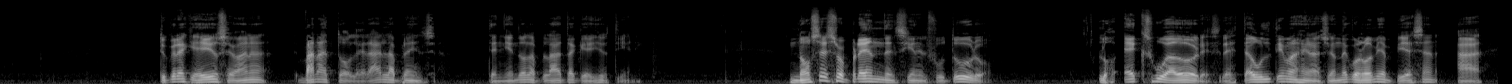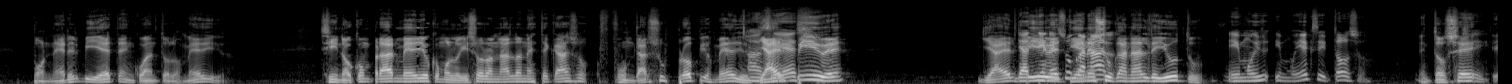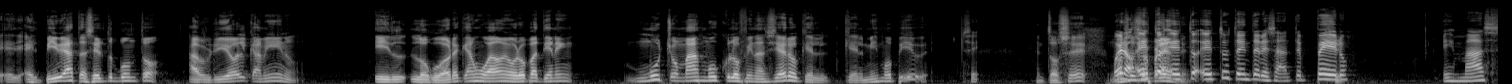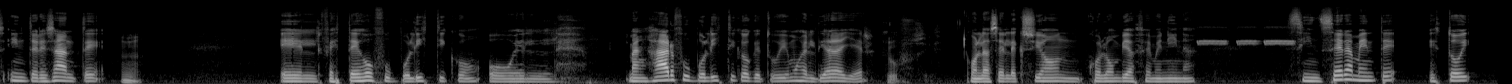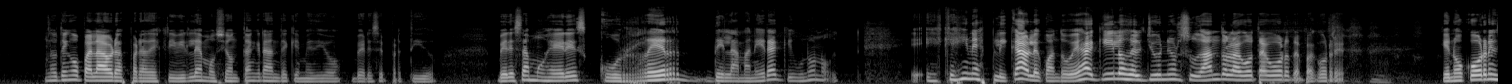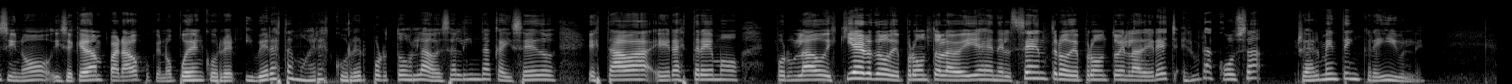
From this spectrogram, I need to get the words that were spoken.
¿tú crees que ellos se van a, van a tolerar la prensa teniendo la plata que ellos tienen? No se sorprenden si en el futuro los exjugadores de esta última generación de Colombia empiezan a poner el billete en cuanto a los medios. Si no comprar medios como lo hizo Ronaldo en este caso, fundar sus propios medios. Así ya el es. pibe, ya el Ya pibe tiene tiene, su su, canal. de YouTube. Y muy, y muy exitoso. Entonces, Sí. el, el pibe hasta cierto punto abrió el camino. Y los jugadores que han jugado en Europa tienen mucho más músculo financiero que el, que el mismo pibe. Sí. Entonces, no Bueno, se esto, sorprende. esto, esto está interesante, pero es más interesante Mm. El festejo futbolístico o el manjar futbolístico que tuvimos el día de ayer Uf, sí. con la selección Colombia femenina. Sinceramente, estoy, no tengo palabras para describir la emoción tan grande que me dio ver ese partido. Ver esas mujeres correr de la manera que uno no... e- Es que es inexplicable cuando ves aquí los del Junior sudando la gota gorda para correr. Que no corren sino y se quedan parados porque no pueden correr. Y ver a estas mujeres correr por todos lados. Esa linda Caicedo estaba, era extremo por un lado izquierdo, de pronto la veías en el centro, de pronto en la derecha. Era una cosa realmente increíble.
